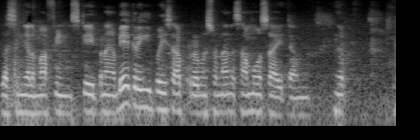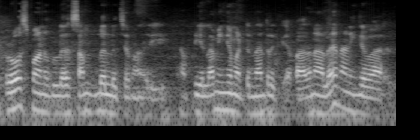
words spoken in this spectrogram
ப்ளஸ் இங்கே மஃபின்ஸ்க்கு இப்போ நான் பேக்கரிக்கு போய் சாப்பிட்றோம்னு சொன்னால் அந்த சமோசா ஐட்டம் இந்த ரோஸ் பானுக்குள்ளே சம்பல் வச்ச மாதிரி. அப்படி எல்லாம் இங்கே மட்டும்தான் இருக்குது அப்போ அதனால் நான் இங்கே வரது.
